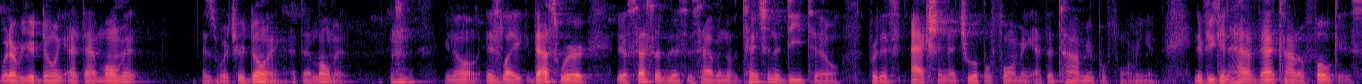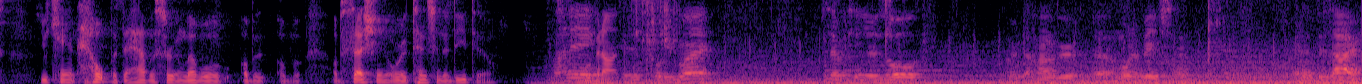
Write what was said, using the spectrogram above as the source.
whatever you're doing at that moment is what you're doing at that moment. you know, it's like that's where the obsessiveness is having attention to detail for the action that you are performing at the time you're performing it. And if you can have that kind of focus, you can't help but to have a certain level of, of, of obsession or attention to detail. Moving on. It's Kobe Bryant, 17 years old, with the hunger, the motivation, and a desire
